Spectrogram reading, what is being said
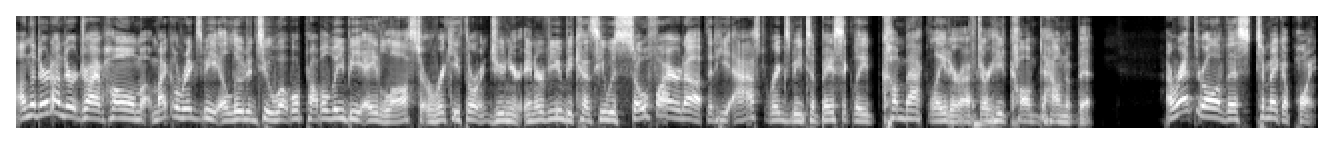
On the Dirt on Dirt drive home, Michael Rigsby alluded to what will probably be a lost Ricky Thornton Jr. interview because he was so fired up that he asked Rigsby to basically come back later after he'd calmed down a bit. I ran through all of this to make a point.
